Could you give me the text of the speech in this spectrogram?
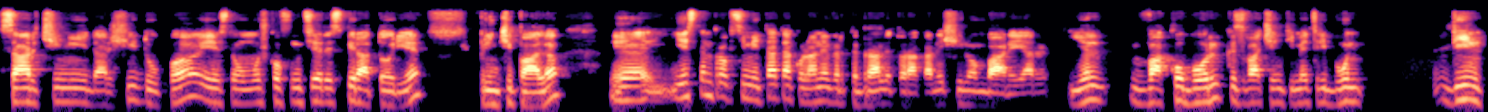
sarcinii, dar și după. Este un mușchi cu o funcție respiratorie principală. Este în proximitatea coloanei vertebrale toracale și lombare, iar el va coborâ câțiva centimetri buni din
